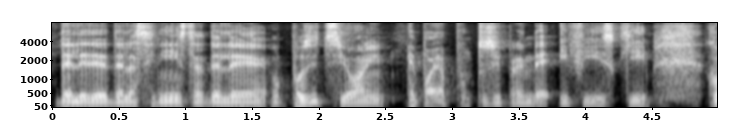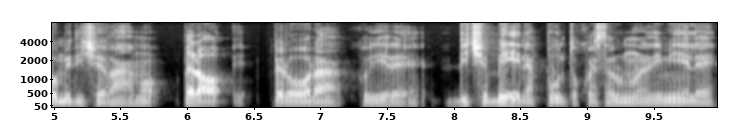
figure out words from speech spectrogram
delle della sinistra delle opposizioni e poi appunto si prende i fischi. Come dicevamo però per ora dire, dice bene appunto questa luna di miele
